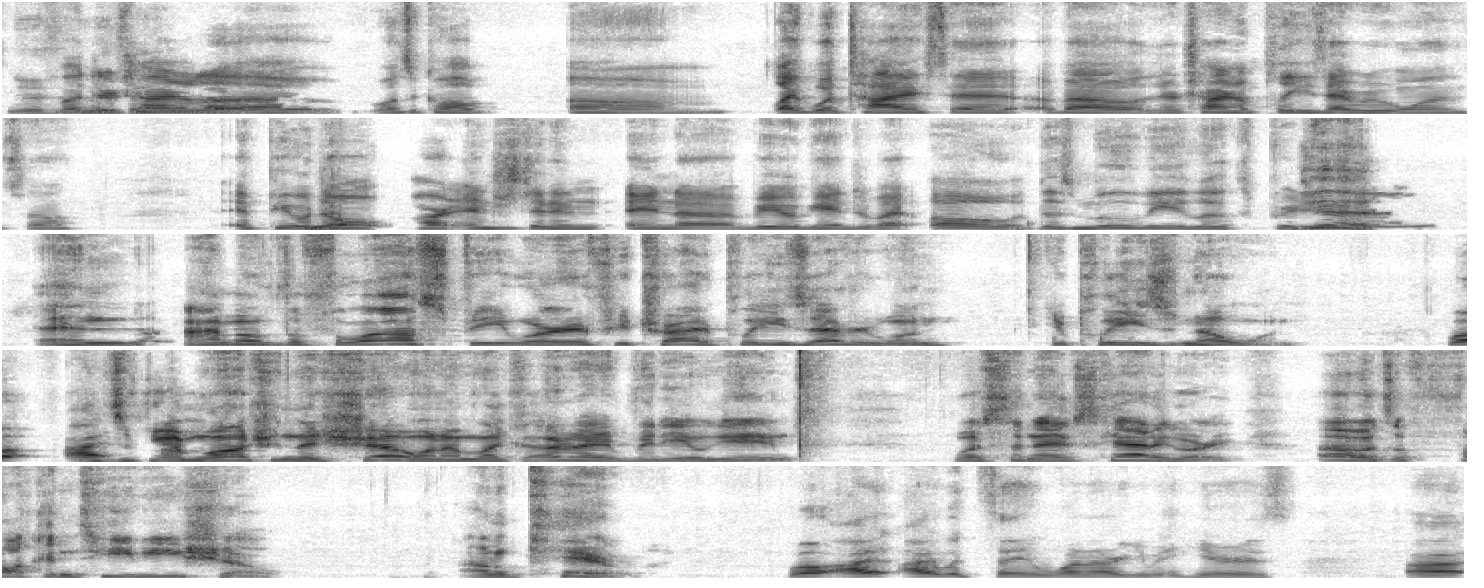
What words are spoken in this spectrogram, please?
You're- But you're they're trying to uh, what's it called? Um, like what Ty said about they're trying to please everyone. So if people Yeah. don't aren't interested in in uh, video games, they're like, oh, this movie looks pretty Yeah. good. And I'm of the philosophy where if you try to please everyone, you please no one. well, I, if I'm watching this show and I'm like, all right, video games, what's the next category? Oh, it's a fucking TV show. I don't care. Well, I, I would say one argument here is uh,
